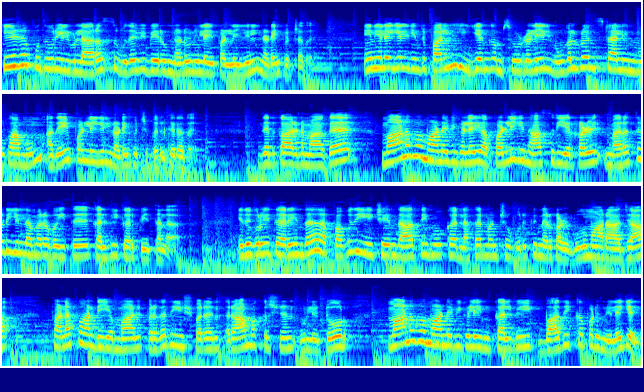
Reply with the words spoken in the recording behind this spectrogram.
கீழப்புதூரில் உள்ள அரசு உதவி பெறும் நடுநிலைப் பள்ளியில் நடைபெற்றது. இந்நிலையில் இன்று பள்ளி இயங்கும் சூழலில் உங்களுடன் ஸ்டாலின் முகாமும் அதே பள்ளியில் நடைபெற்று வருகிறது. இதன் காரணமாக மாணவ மாணவிகளை அப்பள்ளியின் ஆசிரியர்கள் மரத்தடியில் அமர வைத்து கல்வி கற்பித்தனர். இதுகுறித்து அறிந்த அப்பகுதியைச் சேர்ந்த அதிமுக நகர்மன்ற உறுப்பினர்கள் பூமா ராஜா பணப்பாண்டியம்மாள் பிரகதீஸ்வரன் ராமகிருஷ்ணன் உள்ளிட்டோர் மாணவ மாணவிகளின் கல்வி பாதிக்கப்படும் நிலையில்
